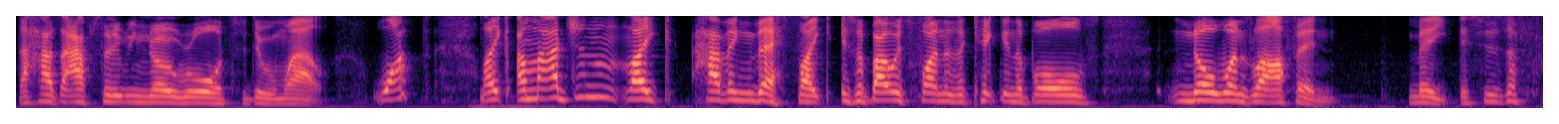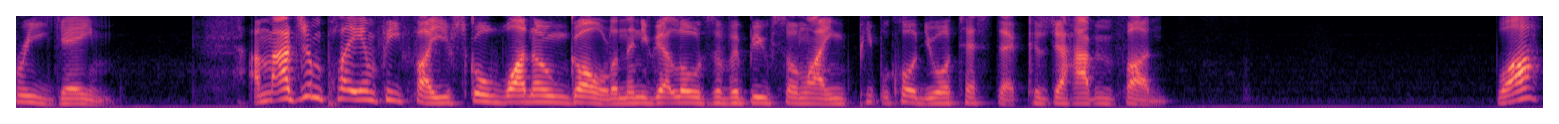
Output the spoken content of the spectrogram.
that has absolutely no rewards for doing well. What? Like, imagine, like, having this. Like, it's about as fun as a kick in the balls. No one's laughing. Mate, this is a free game. Imagine playing FIFA, you score one own goal, and then you get loads of abuse online. People call you autistic because you're having fun. What?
